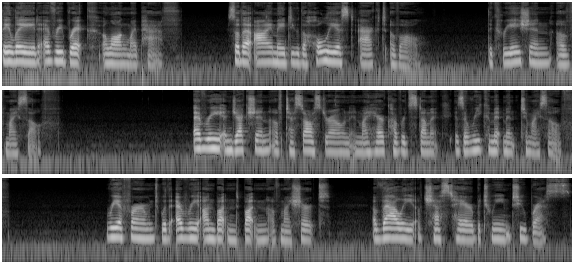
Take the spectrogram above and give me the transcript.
they laid every brick along my path, so that I may do the holiest act of all the creation of myself. Every injection of testosterone in my hair covered stomach is a recommitment to myself, reaffirmed with every unbuttoned button of my shirt, a valley of chest hair between two breasts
